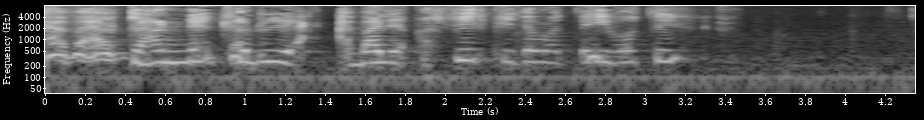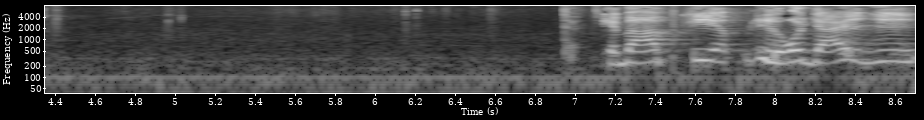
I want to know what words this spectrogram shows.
आवाज़ जानने के लिए हमारे कसीर की ज़रूरत नहीं होती। तो इमाम की अपनी हो जाएगी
